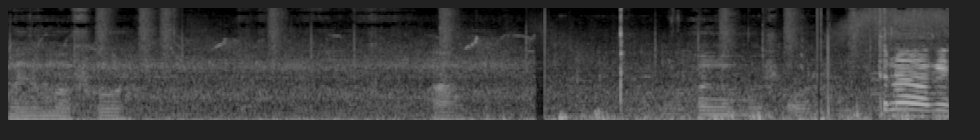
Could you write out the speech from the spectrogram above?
Hole number four par hole number four इतना आगे।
